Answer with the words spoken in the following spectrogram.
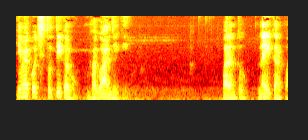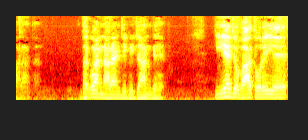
कि मैं कुछ स्तुति करूँ भगवान जी की। परंतु नहीं कर पा रहा था। भगवान नारायण जी भी जान गए कि यह जो बात हो रही है,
